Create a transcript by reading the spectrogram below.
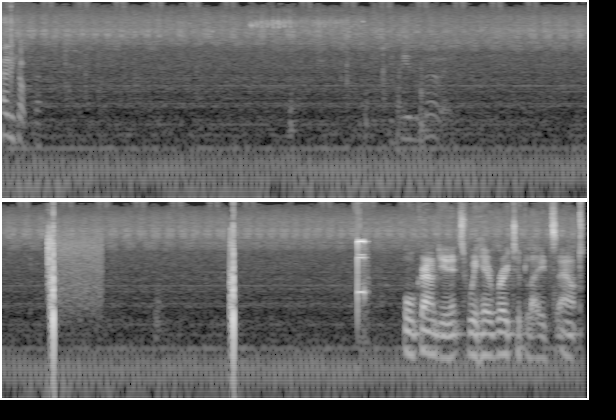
Helicopter. Is he in the Merlin? All ground units, we hear rotor blades out.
